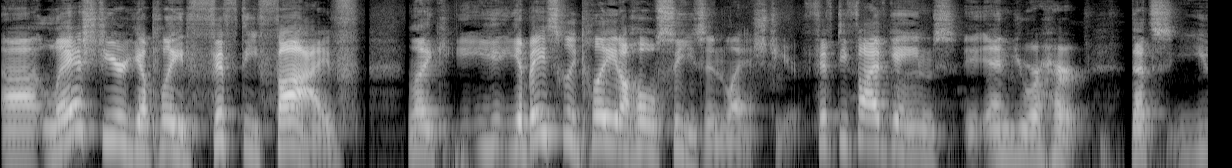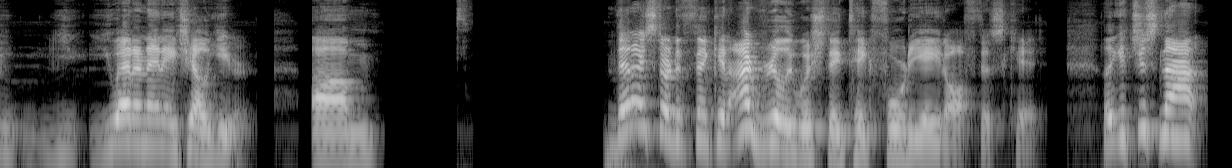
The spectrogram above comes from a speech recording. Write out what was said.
Uh last year you played 55. Like you, you basically played a whole season last year. 55 games and you were hurt. That's you you, you had an NHL year. Um then I started thinking, I really wish they'd take 48 off this kid. Like, it's just not.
